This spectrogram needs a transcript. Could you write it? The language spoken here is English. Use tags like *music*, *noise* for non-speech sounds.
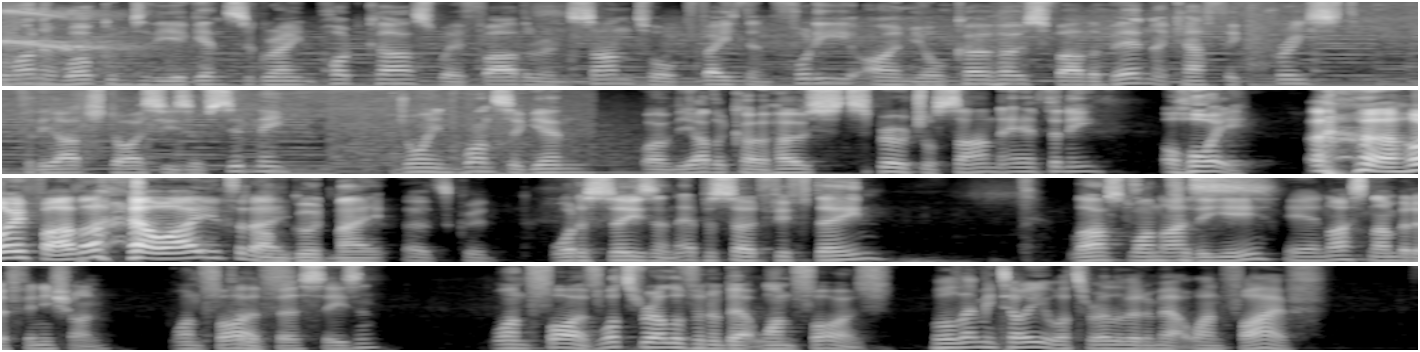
Everyone, and welcome to the Against the Grain podcast, where father and son talk faith and footy. I'm your co host, Father Ben, a Catholic priest for the Archdiocese of Sydney, joined once again by the other co host, spiritual son, Anthony. Ahoy! *laughs* Ahoy, Father. How are you today? I'm good, mate. That's good. What a season. Episode 15. Last one for the year. Yeah, nice number to finish on 1 5. for the first season. 1 5. What's relevant about 1 5? Well, let me tell you what's relevant about 1 5.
